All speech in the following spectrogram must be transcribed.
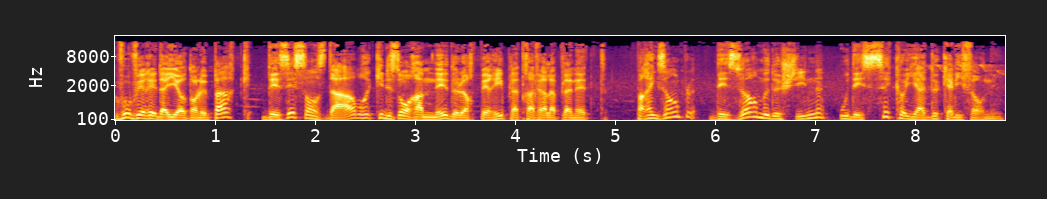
Vous verrez d'ailleurs dans le parc des essences d'arbres qu'ils ont ramenées de leur périple à travers la planète. Par exemple, des ormes de Chine ou des séquoias de Californie.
